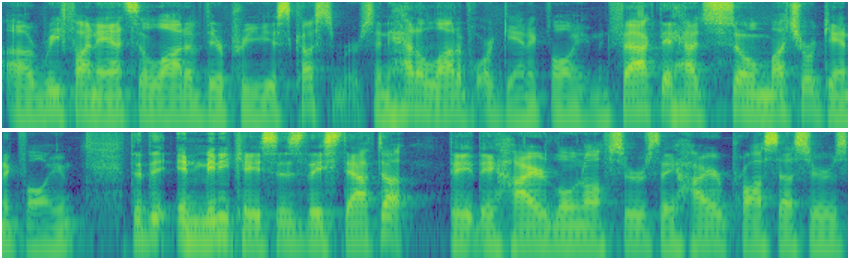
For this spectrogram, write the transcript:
uh, refinance a lot of their previous customers and had a lot of organic volume. In fact, they had so much organic volume that they, in many cases they staffed up. They, they hired loan officers, they hired processors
